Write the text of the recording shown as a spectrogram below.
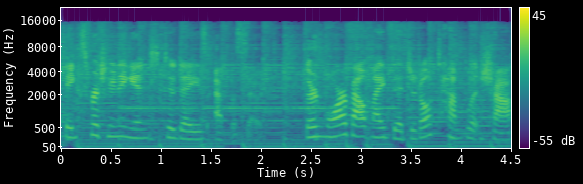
Thanks for tuning in to today's episode. Learn more about my digital template shop,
